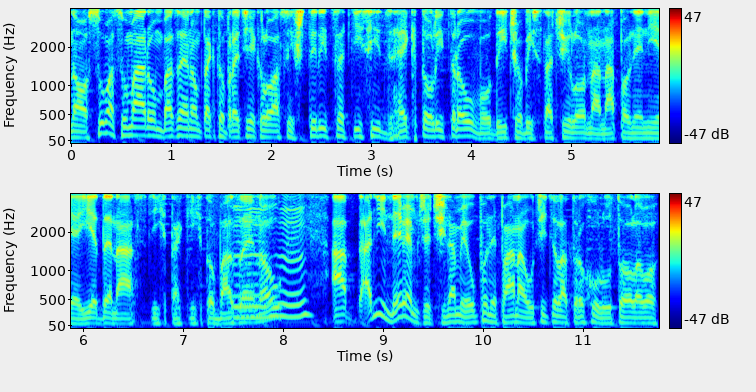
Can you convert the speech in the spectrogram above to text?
No, suma sumárum, bazénom takto pretieklo asi 40 tisíc hektolitrov vody, čo by stačilo na naplnenie 11 takýchto bazénov. Mm-hmm. A ani neviem, že či nám je úplne pána učiteľa trochu ľúto, lebo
